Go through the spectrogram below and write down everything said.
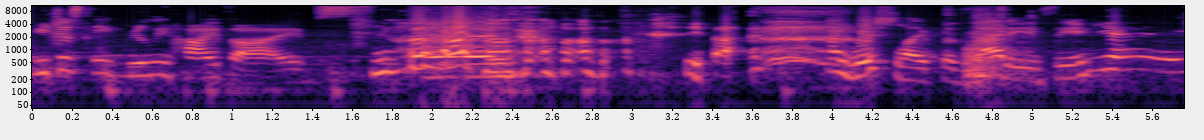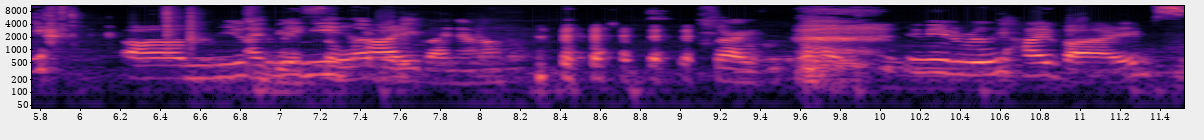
you just need really high vibes. And yeah, I wish life was that easy. yay. Um, just I'd be a need celebrity high, by now. Sorry. You need really high vibes.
